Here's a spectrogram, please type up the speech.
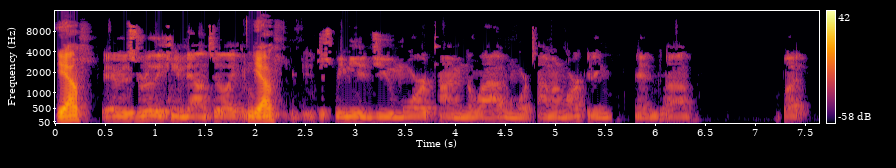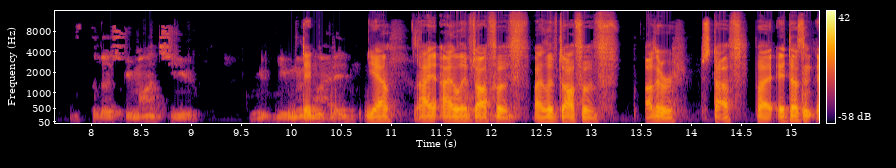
Yeah, It was really came down to like Yeah. just we needed you more time in the lab and more time on marketing and uh, but for those few months you you, you Didn't- moonlighted. yeah. I I lived off of I lived off of other stuff, but it doesn't.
